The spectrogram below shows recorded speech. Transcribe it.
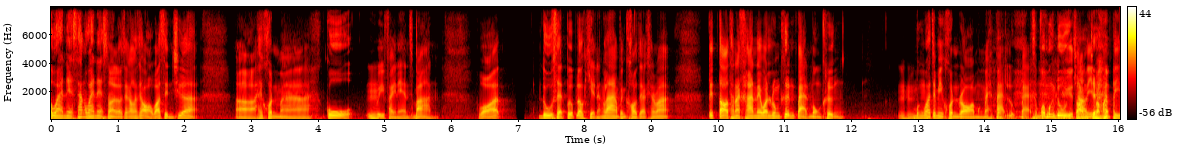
awareness สร้าง awareness หน่อยเราจะกำลังจะออกว่าสินเชื่อเอ่อให้คนมากู้อืม refinance บ้านบอกว่าดูเสร็จปุ๊บเราเขียนข้างล่างเป็น call to action ว่า ติดต่อธนาคารในวันรุ่งขึ้น8ปดโมงครึ่งอือฮึ มึงว่าจะมีคนรอมึงไหมแปดลูกแปดสมมติว่ามึงดูอยู่ตอนนี้เช้าประมาณตี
